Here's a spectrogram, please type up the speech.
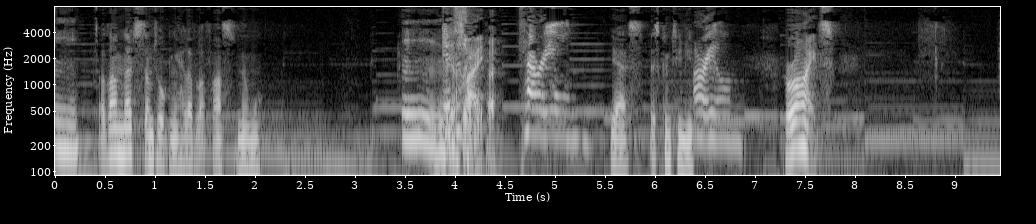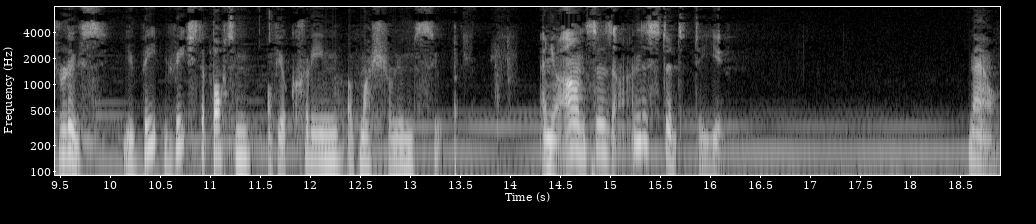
Although I've noticed I'm talking a hell of a lot faster than normal. Yes, right. carry on, Yes, let's continue. carry on. Right. Druce, you be- reached the bottom of your cream of mushroom soup. And your answers are understood to you. Now,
